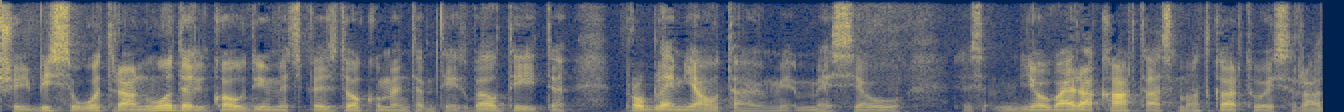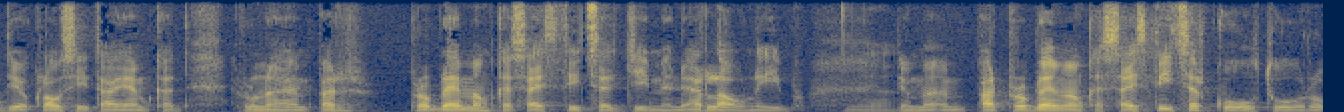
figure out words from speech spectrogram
šī visa otrā nodaļa gaudījuma pēc dokumentam tiek veltīta problēmu jautājumiem. Mēs jau jau vairāk kārt esmu atkārtojis radio klausītājiem, kad runājam par problēmām, kas saistīts ar ģimeni, ar laulību. Piemēram, par problēmām, kas saistīts ar kultūru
